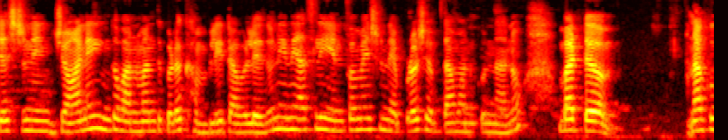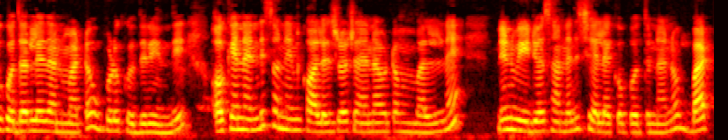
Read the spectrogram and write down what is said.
జస్ట్ నేను జాయిన్ అయ్యి ఇంకా వన్ మంత్ కూడా కంప్లీట్ అవ్వలేదు. నేను అసలు ఈ ఇన్ఫర్మేషన్ ఎప్పుడో చెప్దాం అనుకున్నాను. బట్ నాకు కుదరలేదనమాట ఇప్పుడు కుదిరింది. ఓకేనండి. సో నేను కాలేజ్లో జాయిన్ అవ్వటం వల్లనే నేను వీడియోస్ అనేది చేయలేకపోతున్నాను. బట్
